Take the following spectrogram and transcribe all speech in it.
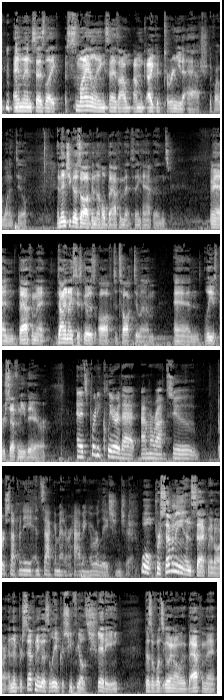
and then says like smiling says I'm, I'm I could turn you to ash if I wanted to, and then she goes off and the whole Baphomet thing happens, and Baphomet Dionysus goes off to talk to him and leaves Persephone there. And it's pretty clear that Amaterasu, Persephone, and Sakhmet are having a relationship. Well, Persephone and Sakhmet are, and then Persephone goes to leave because she feels shitty because of what's going on with Baphomet,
